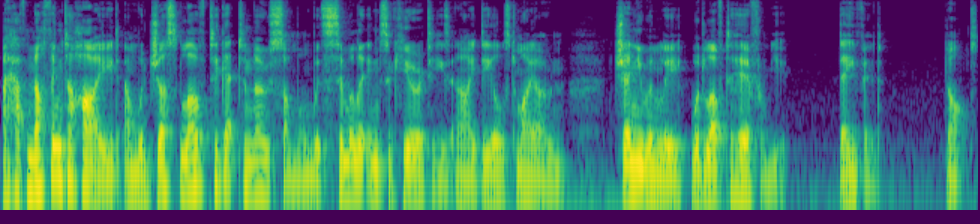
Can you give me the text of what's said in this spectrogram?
I have nothing to hide and would just love to get to know someone with similar insecurities and ideals to my own. Genuinely would love to hear from you. David. Dot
